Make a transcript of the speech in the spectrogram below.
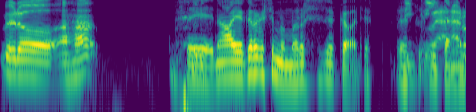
Pero, ajá. Sí, no, yo creo que si me muero sí se acabaría. Sí, Y claro. también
